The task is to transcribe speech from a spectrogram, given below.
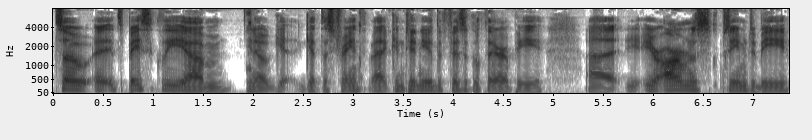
so uh, it's basically um, you know get get the strength back, continue the physical therapy. Uh, your arms seem to be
